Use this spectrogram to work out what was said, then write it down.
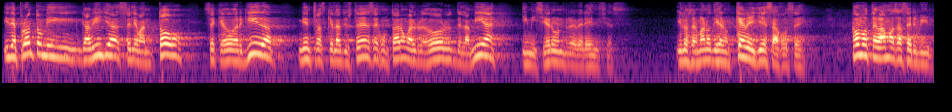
y de pronto mi gavilla se levantó, se quedó erguida, mientras que las de ustedes se juntaron alrededor de la mía y me hicieron reverencias. Y los hermanos dijeron, qué belleza José, ¿cómo te vamos a servir?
